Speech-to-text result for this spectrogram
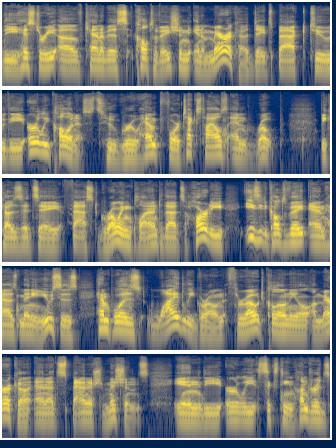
The history of cannabis cultivation in America dates back to the early colonists who grew hemp for textiles and rope. Because it's a fast growing plant that's hardy, easy to cultivate, and has many uses, hemp was widely grown throughout colonial America and at Spanish missions. In the early 1600s,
